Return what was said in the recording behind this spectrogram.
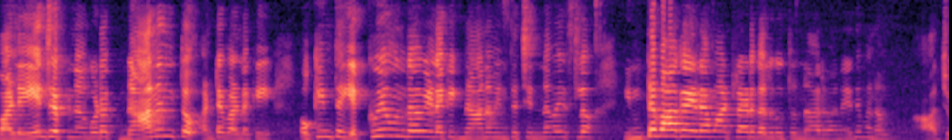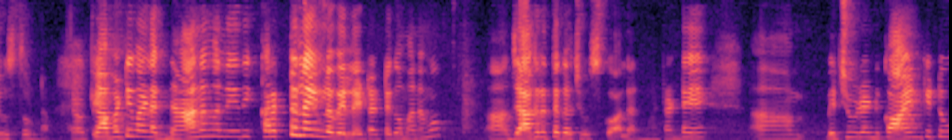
వాళ్ళు ఏం చెప్పినా కూడా జ్ఞానంతో అంటే వాళ్ళకి ఒక ఇంత ఎక్కువే ఉందా? వీళ్ళకి జ్ఞానం ఇంత చిన్న వయసులో ఇంత బాగా ఎలా మాట్లాడగలుగుతున్నారు అనేది మనం చూస్తుంటాం. కాబట్టి వాళ్ళ జ్ఞానం అనేది కరెక్ట్ లైన్లో వెళ్ళేటట్టుగా మనము జాగ్రత్తగా చూసుకోవాలన్నమాట. అంటే మీరు చూడండి కాయిన్కి టూ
